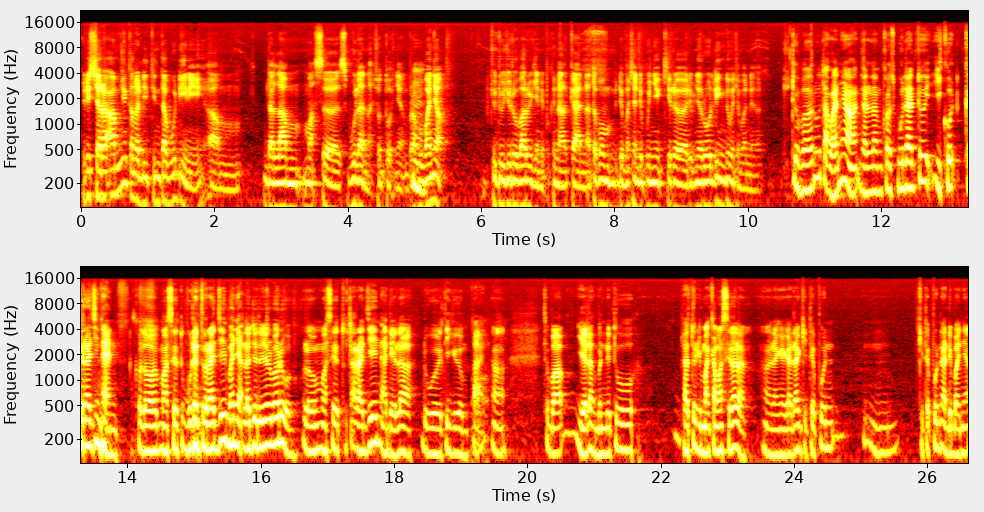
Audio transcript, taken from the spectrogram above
Jadi secara amnya kalau di Tinta Budi ni um, dalam masa sebulan lah contohnya. Berapa hmm. banyak judul-judul baru yang diperkenalkan ataupun dia macam dia punya kira dia punya rolling tu macam mana? Judul baru tak banyak. Dalam kalau sebulan tu ikut kerajinan. Kalau masa tu bulan tu rajin banyaklah judul-judul baru. Kalau masa tu tak rajin adalah 2 3 4 oh. ha. sebab yalah benda tu satu dimakan masa lah. Ha, dan kadang-kadang kita pun hmm, kita pun ada banyak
